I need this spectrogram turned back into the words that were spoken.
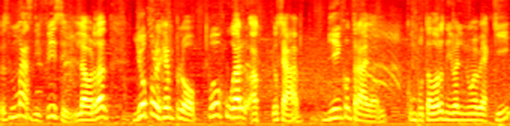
Es más difícil. La verdad, yo por ejemplo, puedo jugar, o sea, bien contra computadores nivel 9 aquí.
